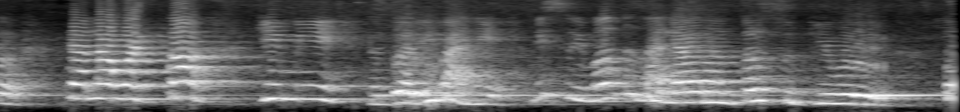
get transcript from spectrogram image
करायचं त्याला वाटतं की मी गरीब आहे. मी श्रीमंत झाल्यानंतर सुखी होईल. तो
